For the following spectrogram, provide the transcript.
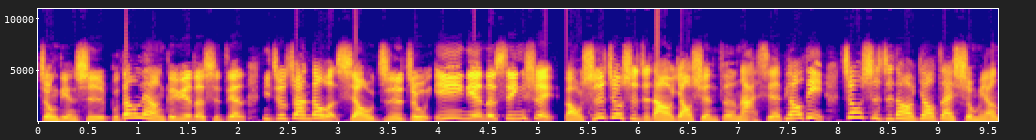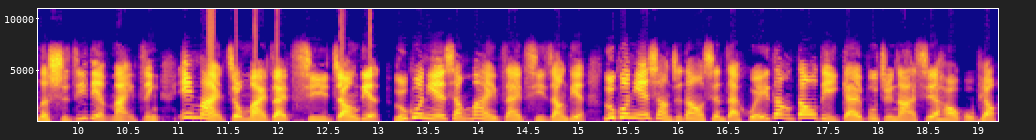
重点是不到两个月的时间，你就赚到了小蜘蛛一年的薪水。老师就是知道要选择哪些标的，就是知道要在什么样的时机点买进，一买就买在起涨点。如果你也想买在起涨点，如果你也想知道现在回档到底该布局哪些好股票，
